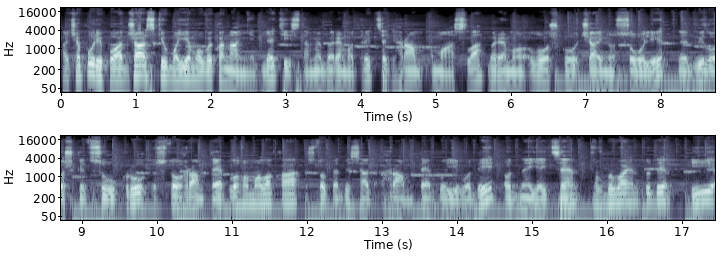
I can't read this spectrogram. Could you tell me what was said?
Хачапурі по-аджарськи в моєму виконанні. Для тіста ми беремо 30 грам масла, беремо ложку чайну солі, 2 ложки цукру, 100 грам теплого молока, 150 грам теплої води, одне яйце вбиваємо туди. І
